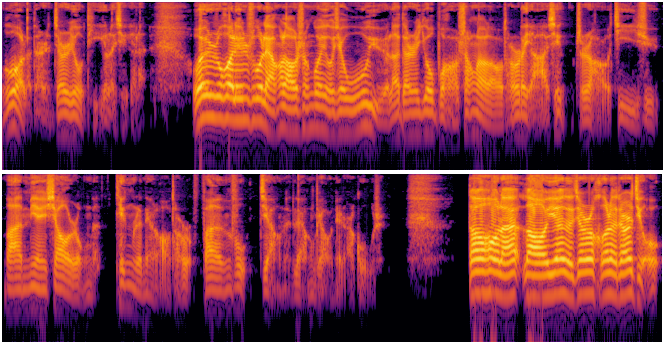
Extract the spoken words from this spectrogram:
过了，但是今儿又提了起来。文叔和林叔两个老神棍有些无语了，但是又不好伤了老头的雅兴，只好继续满面笑容的听着那老头反复讲着粮票那点故事。到后来，老爷子今儿喝了点酒，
